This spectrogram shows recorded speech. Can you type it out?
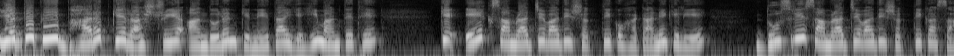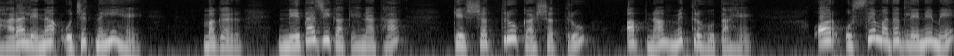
यद्यपि भारत के राष्ट्रीय आंदोलन के नेता यही मानते थे कि एक साम्राज्यवादी शक्ति को हटाने के लिए दूसरी साम्राज्यवादी शक्ति का सहारा लेना उचित नहीं है। मगर नेताजी का कहना था कि शत्रु का शत्रु अपना मित्र होता है और उससे मदद लेने में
